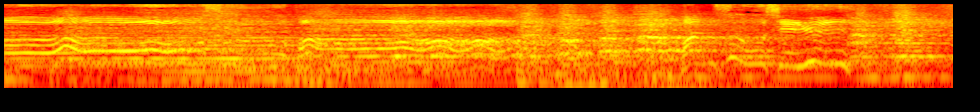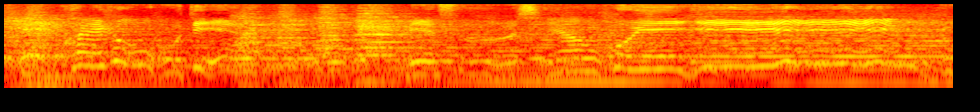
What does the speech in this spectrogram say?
走四方万字皆云快如电连思想辉映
